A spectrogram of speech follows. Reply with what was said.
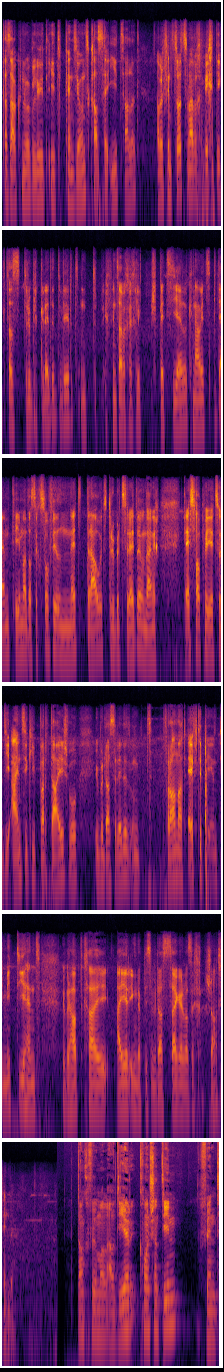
dass auch genug Leute in die Pensionskasse einzahlen. Aber ich finde es trotzdem einfach wichtig, dass darüber geredet wird. Und ich finde es einfach ein bisschen speziell, genau jetzt bei dem Thema, dass sich so viel nicht trauen, darüber zu reden. Und eigentlich die SVP jetzt so die einzige Partei ist, die über das redet. Und vor allem auch die FDP und die Mitte haben überhaupt keine Eier, irgendetwas über das zu sagen, was ich schade finde. Danke vielmals auch dir, Konstantin. Ich finde,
